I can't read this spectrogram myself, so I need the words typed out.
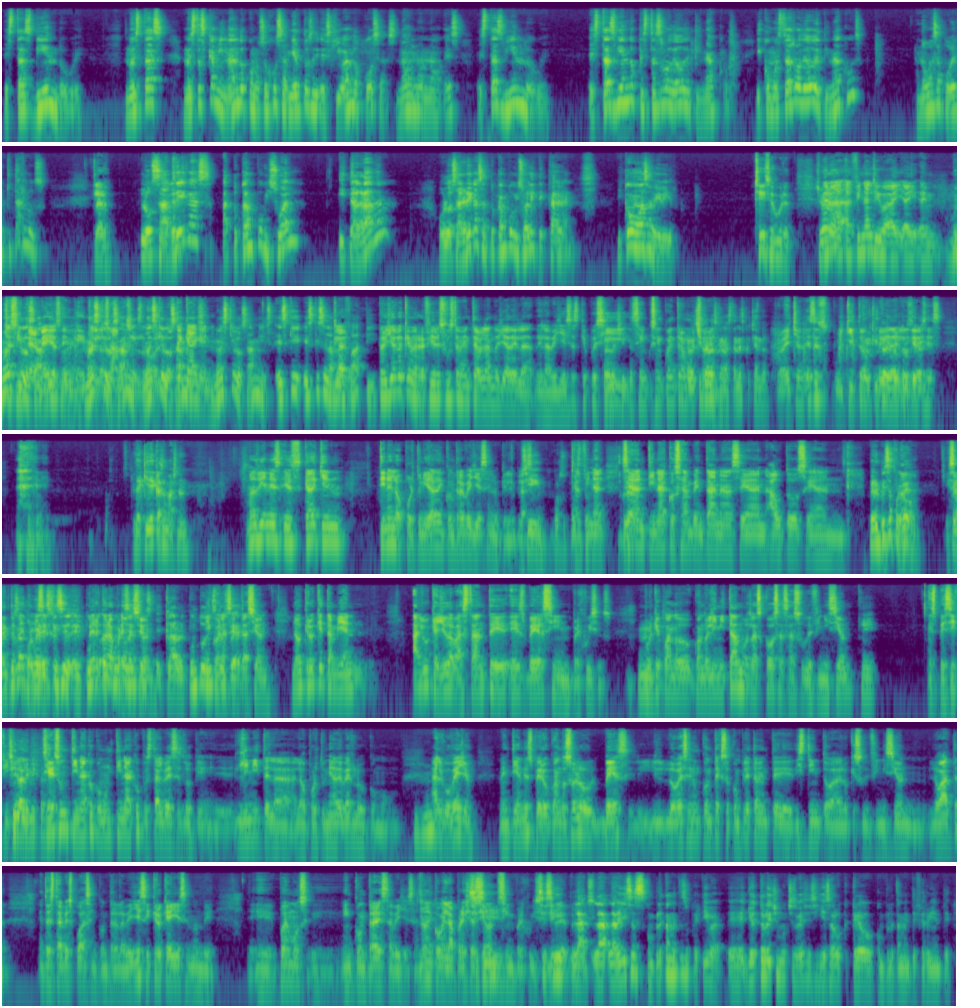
Estás viendo, güey. No estás. No estás caminando con los ojos abiertos esquivando cosas. No, no, no. Es. Estás viendo, güey. Estás viendo que estás rodeado de tinacos. Y como estás rodeado de tinacos, no vas a poder quitarlos. Claro. ¿los agregas a tu campo visual y te agradan? ¿O los agregas a tu campo visual y te cagan? ¿Y cómo vas a vivir? Sí, seguro. Yo Pero no- al final, digo, hay, hay, hay muchos no es que los intermedios ames, en, no es que los ames no es que los ames, no es que los ames, es que es que es el amor Claro. fati. Pero yo lo que me refiero es justamente hablando ya de la, de la belleza, es que pues sí, se, se encuentra Provechito mucho... a los que nos están escuchando. Provecho. Ese es pulquito, Pulquito de de los dioses. De aquí de casa Mashnun. Más bien es, es cada quien tiene la oportunidad de encontrar belleza en lo que le plazca. Sí, por supuesto. Al final, Claro. sean tinacos, sean ventanas, sean autos, sean... Pero empieza por No, ver. Pero empieza por ver, es, Exactamente, que es el, el punto, Ver con el punto de esto apreciación. eh, claro, el punto de y con ver. aceptación. No, creo que también algo que ayuda bastante es ver sin prejuicios. Mm. Porque cuando, cuando limitamos las cosas a su definición Sí. Específica, Sí, la limitas. si ves un tinaco como un tinaco, pues tal vez es lo que eh, limite la, la oportunidad de verlo como algo bello. ¿Me entiendes? Pero cuando solo ves y lo ves en un contexto completamente distinto a lo que su definición lo ata, entonces tal vez puedas encontrar la belleza. Y creo que ahí es en donde eh, podemos eh, encontrar esta belleza, ¿no? Como en la apreciación Sí, sí. sin prejuicio. Sí, sí, libre de la, prejuicio. la- la belleza es completamente subjetiva. Eh, yo te lo he dicho muchas veces y es algo que creo completamente ferviente.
